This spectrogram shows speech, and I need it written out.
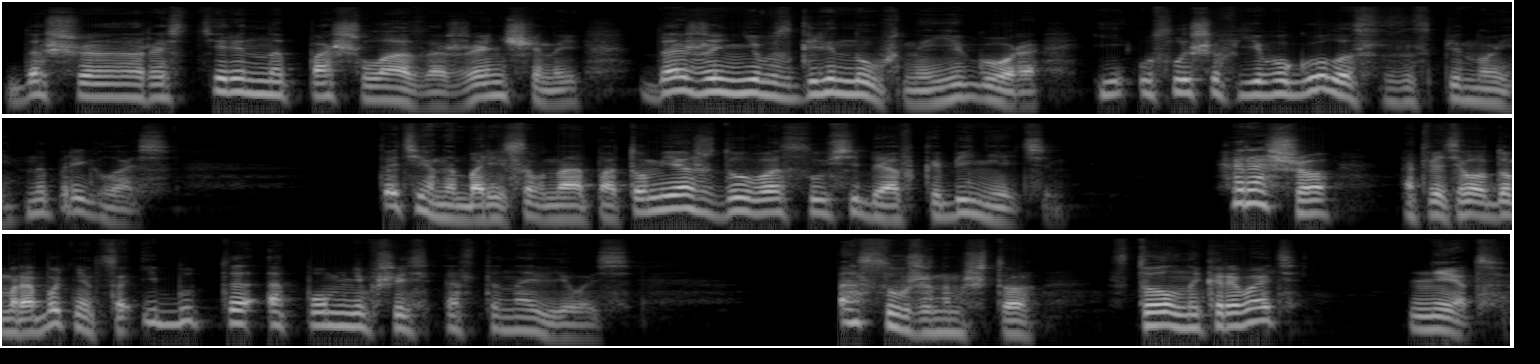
Даша растерянно пошла за женщиной, даже не взглянув на Егора, и, услышав его голос за спиной, напряглась. «Татьяна Борисовна, потом я жду вас у себя в кабинете». «Хорошо», — ответила домработница и, будто опомнившись, остановилась. «А с ужином что? Стол накрывать?» «Нет»,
